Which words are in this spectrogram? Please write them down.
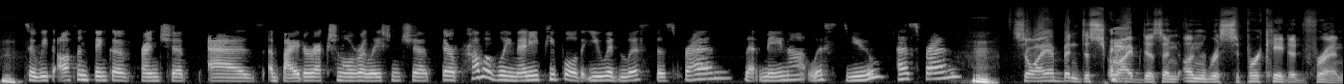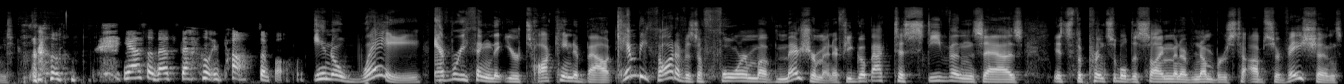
Hmm. So we often think of friendship as a bidirectional relationship. There are probably many people that you would list as friends that may not list you as friends. Hmm. So I have been described as an unreciprocated friend. yeah, so that's definitely possible. In a way, everything that you're talking about can be thought of as a form of measurement. If you go back to Stevens as it's the principled assignment of numbers to observations,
